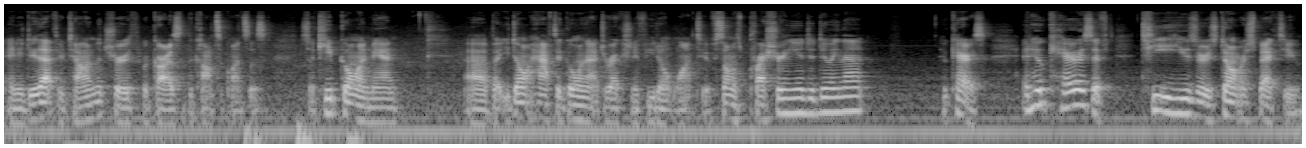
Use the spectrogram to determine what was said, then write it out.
And you do that through telling the truth, regardless of the consequences. So keep going, man. Uh, but you don't have to go in that direction if you don't want to. If someone's pressuring you into doing that, who cares? And who cares if TE users don't respect you?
